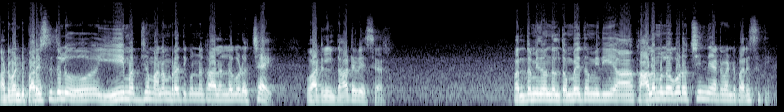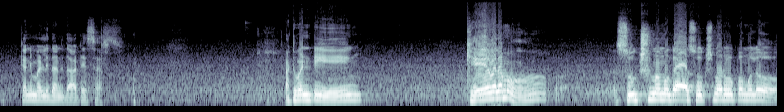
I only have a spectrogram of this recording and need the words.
అటువంటి పరిస్థితులు ఈ మధ్య మనం బ్రతికున్న కాలంలో కూడా వచ్చాయి. వాటిని దాటవేశారు. పంతొమ్మిది వందల తొంభై తొమ్మిది ఆ కాలంలో కూడా వచ్చింది అటువంటి పరిస్థితి. కానీ మళ్ళీ దాన్ని దాటేశారు. అటువంటి కేవలము సూక్ష్మముగా సూక్ష్మ రూపములో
